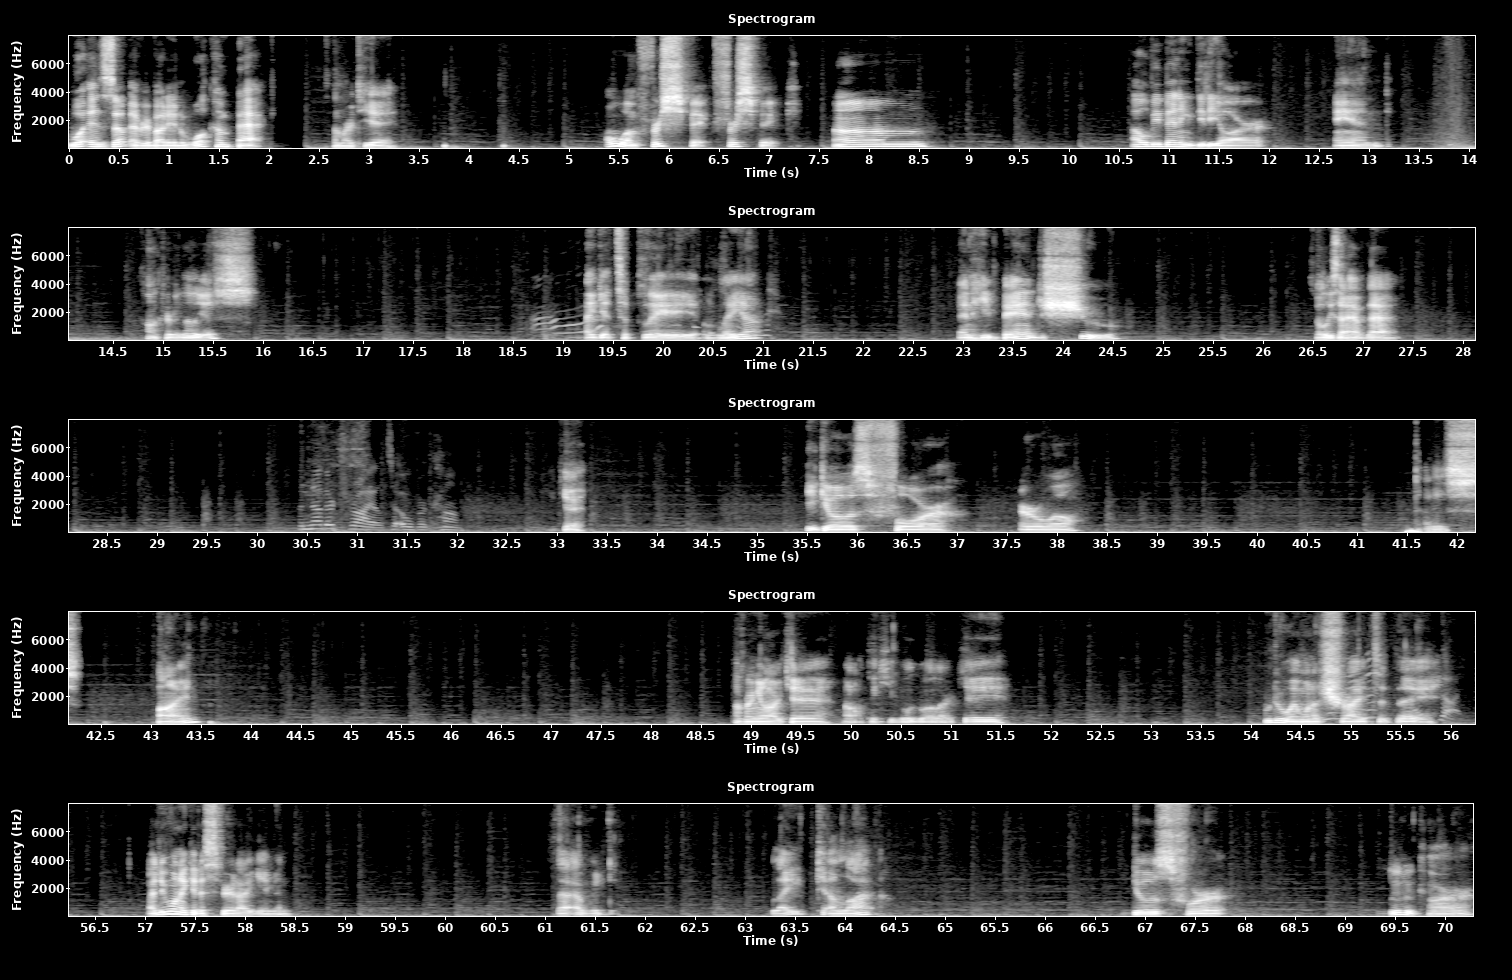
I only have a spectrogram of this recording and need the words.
What is up, everybody, and welcome back to some RTA. Oh, I'm first pick. First pick. Um, I will be banning DDR and Conquer Lilias. I get to play Leia, and he banned Shu. So at least I have that. Okay. He goes for Erwell. That is fine. I'll bring LRK. I don't think he will go LRK. Who do I want to try today? I do want to get a Spirit Eye game in. That I would like a lot. Goes for Luluca.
